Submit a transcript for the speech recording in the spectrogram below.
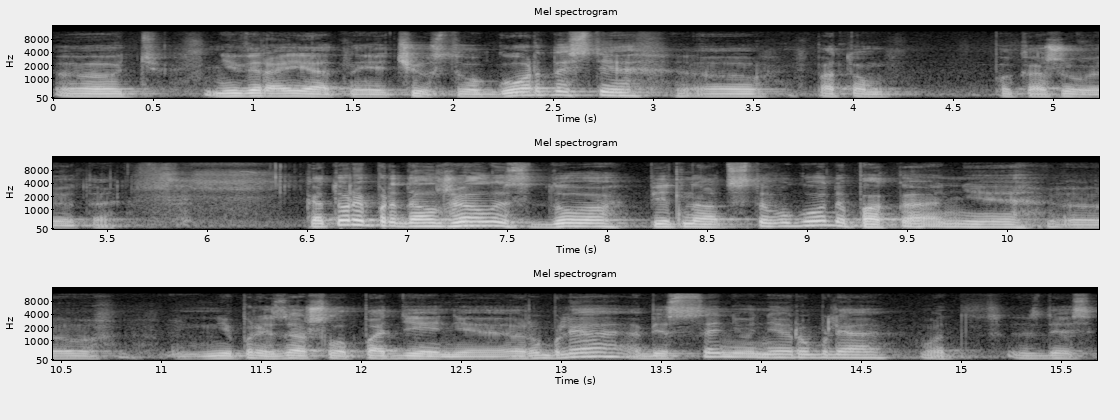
э, невероятное чувство гордости, э, потом покажу это, которое продолжалось до 2015 года, пока не, э, не произошло падение рубля, обесценивание рубля, вот здесь.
